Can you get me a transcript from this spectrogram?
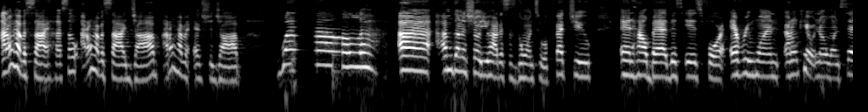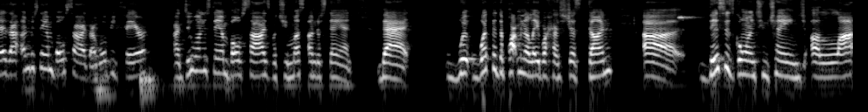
I don't have a side hustle. I don't have a side job. I don't have an extra job. Well, uh, I'm going to show you how this is going to affect you and how bad this is for everyone. I don't care what no one says. I understand both sides. I will be fair. I do understand both sides, but you must understand that with what the Department of Labor has just done, uh, this is going to change a lot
